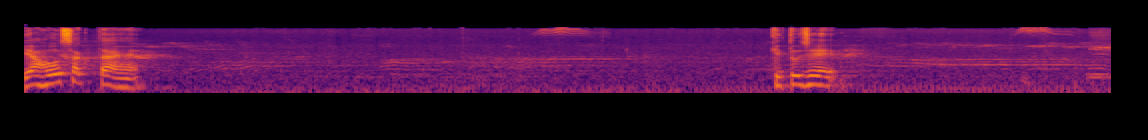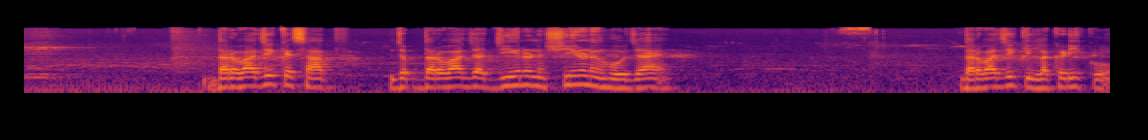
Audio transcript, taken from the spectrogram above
या हो सकता है। कि तुझे दरवाजे के साथ जब दरवाज़ा जीर्ण शीर्ण हो जाए, दरवाजे की लकड़ी को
